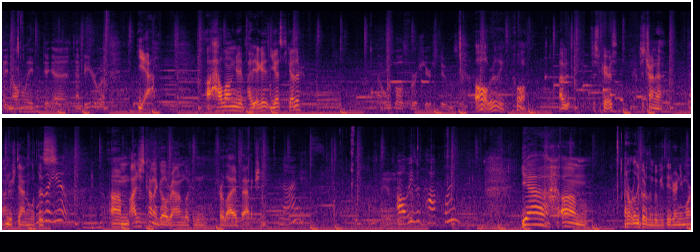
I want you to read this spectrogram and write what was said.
They normally uh, Tempe or what? Yeah. Uh, how long have you you guys together? We're both first year students here. Oh, really? Cool. I was just curious. Just trying to understand what, What this. about you? Um, I just kind of go around looking for live action. Nice. Always with popcorn? Yeah. Um, I don't really go to the movie theater anymore.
